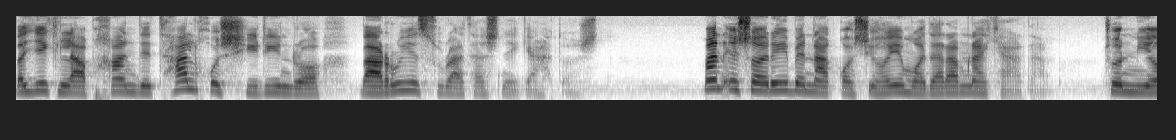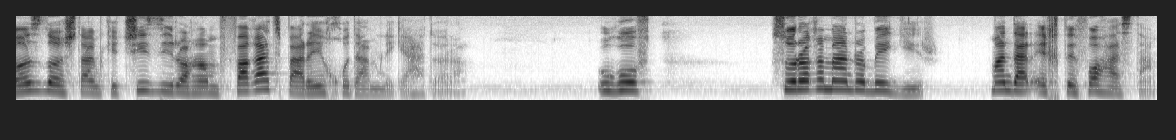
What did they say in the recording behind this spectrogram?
و یک لبخند تلخ و شیرین را بر روی صورتش نگه داشت. من اشاره به نقاشی های مادرم نکردم چون نیاز داشتم که چیزی را هم فقط برای خودم نگه دارم. او گفت سراغ من را بگیر. من در اختفا هستم.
